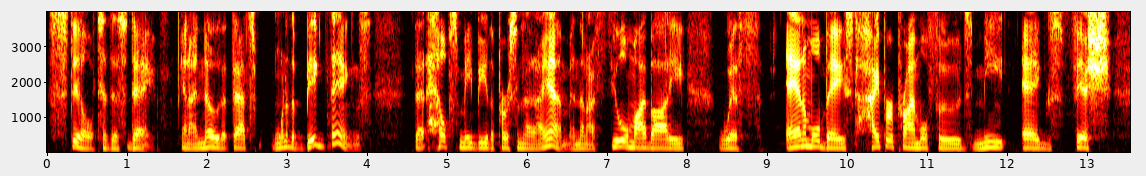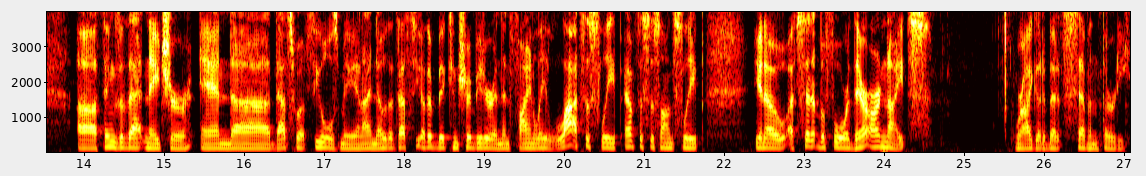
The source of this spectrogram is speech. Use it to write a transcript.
still to this day. And I know that that's one of the big things that helps me be the person that I am. And then I fuel my body with animal based, hyper primal foods, meat, eggs, fish, uh, things of that nature. And uh, that's what fuels me. And I know that that's the other big contributor. And then finally, lots of sleep, emphasis on sleep. You know, I've said it before, there are nights where I go to bed at 7:30,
